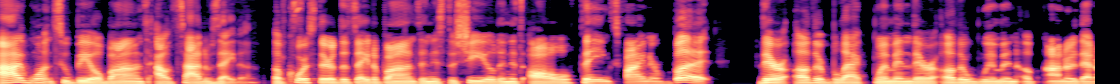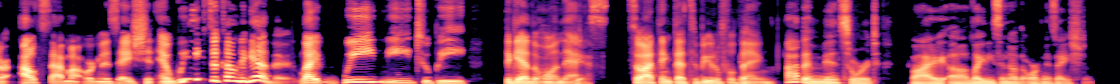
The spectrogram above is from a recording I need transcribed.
I want to build bonds outside of Zeta. Of course, there are the Zeta bonds and it's the shield and it's all things finer, but there are other Black women, there are other women of honor that are outside my organization, and we need to come together. Like, we need to be together on that. Yes. So I think that's a beautiful Yeah. thing. I've been mentored by, uh, ladies in other organizations.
